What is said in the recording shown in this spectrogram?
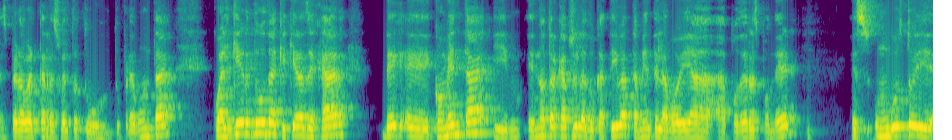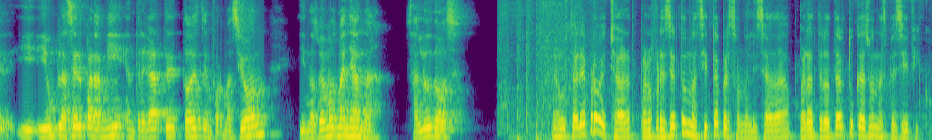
Espero haberte resuelto tu, tu pregunta. Cualquier duda que quieras dejar, de, eh, comenta y en otra cápsula educativa también te la voy a, poder responder. Es un gusto y, un placer para mí entregarte toda esta información y nos vemos mañana. Saludos. Me gustaría aprovechar para ofrecerte una cita personalizada para tratar tu caso en específico.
